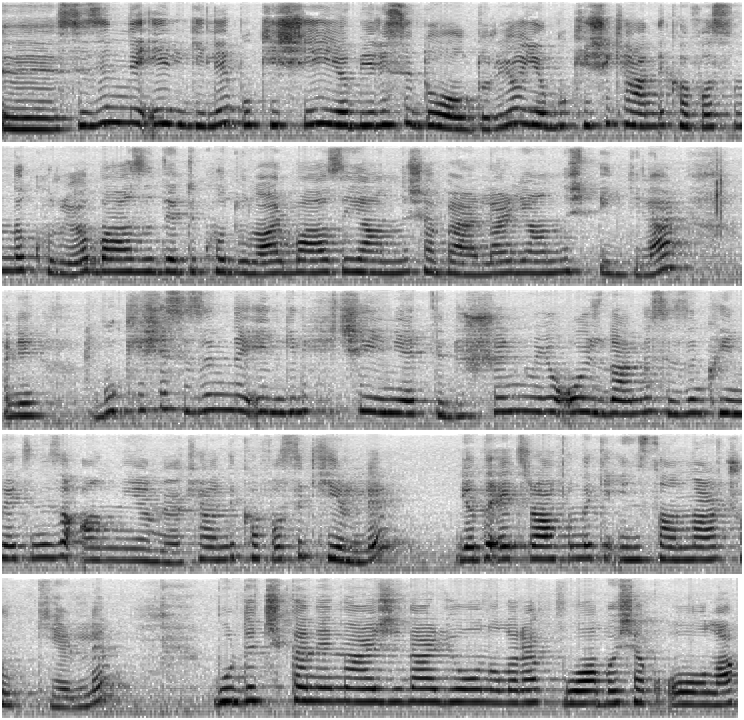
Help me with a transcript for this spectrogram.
e, sizinle ilgili bu kişiyi ya birisi dolduruyor ya bu kişi kendi kafasında kuruyor. Bazı dedikodular, bazı yanlış haberler, yanlış bilgiler. Hani bu kişi sizinle ilgili hiç iyi niyetli düşünmüyor. O yüzden de sizin kıymetinizi anlayamıyor. Kendi kafası kirli ya da etrafındaki insanlar çok kirli. Burada çıkan enerjiler yoğun olarak boğa, başak, oğlak,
